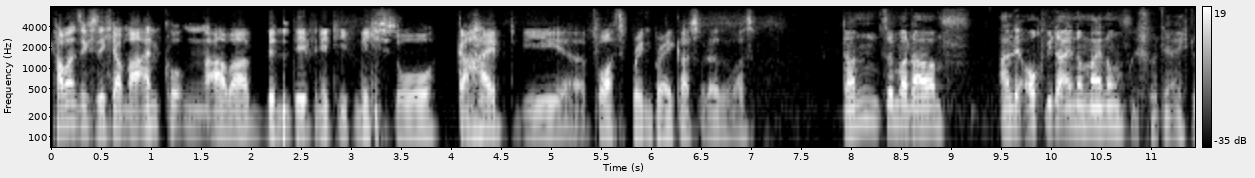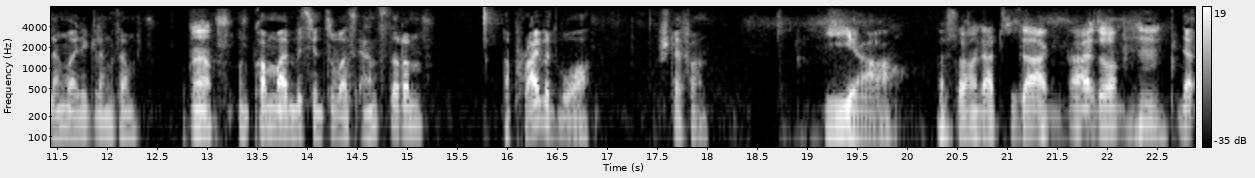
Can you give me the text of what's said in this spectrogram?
kann man sich sicher mal angucken, aber bin definitiv nicht so gehypt wie äh, vor Spring Breakers oder sowas. Dann sind wir da alle auch wieder einer Meinung. Es wird ja echt langweilig langsam. Ja. Und kommen mal ein bisschen zu was Ernsterem. A Private War. Stefan. Ja, was soll man dazu sagen? Also, hm. Ja,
